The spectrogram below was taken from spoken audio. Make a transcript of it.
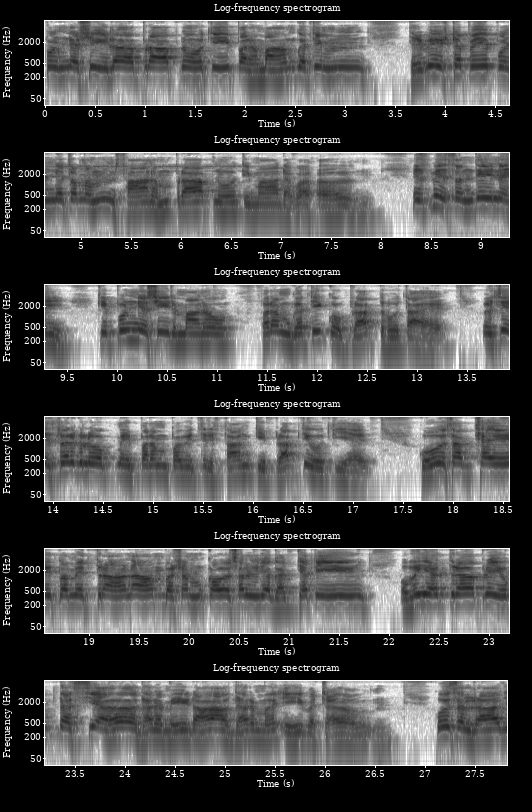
पुण्यशील प्राप्त प्राप्नोति परमाम गतिम। त्रिवेष्टपे पुण्यतम स्थानम प्राप्नोति मानव। इसमें संदेह नहीं कि पुण्यशील मानव परम गति को प्राप्त होता है। उसे स्वर्गलोक में परम पवित्र स्थान की प्राप्ति होती है। कोशक्षय तमित्राणाम वशम कौशल्य गच्छति। उभयत्र प्रयुक्त धर्मेणा धर्म एवं कौशलराज,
